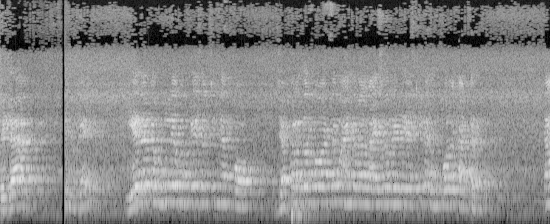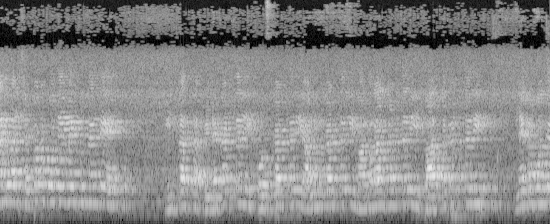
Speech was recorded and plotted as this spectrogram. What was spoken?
బిడ్డ ఉంటే ఏదైనా ఊళ్ళో ఒక కేసు వచ్చిందనుకో జప్పన దొరకబట్టం ఆయన వాళ్ళు ఇంత బిడ్డ కట్టది కొడుకు కట్టది అల్లుడు కట్టది మనమరాలు కట్టది భర్త కట్టది లేకపోతే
